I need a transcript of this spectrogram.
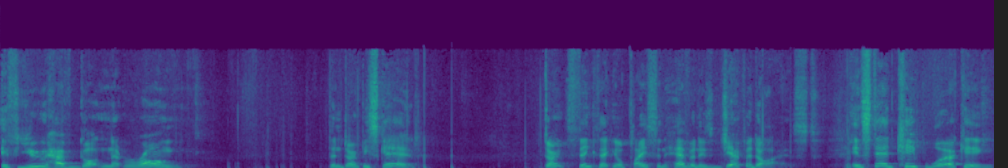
If you have gotten it wrong, then don't be scared. Don't think that your place in heaven is jeopardized. Instead, keep working.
